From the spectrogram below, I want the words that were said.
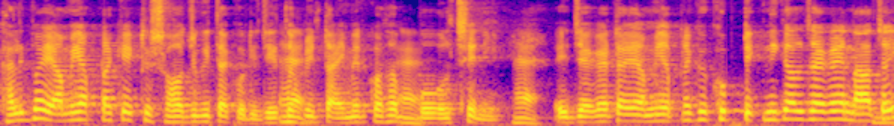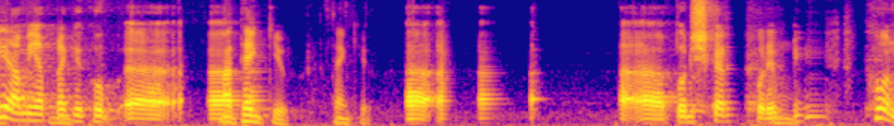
খালিদ ভাই আমি আপনাকে একটু সহযোগিতা করি যেহেতু হ্যাঁ। আপনি টাইমের কথা হ্যাঁ। বলছেনই হ্যাঁ। এই জায়গাটায় আমি আপনাকে খুব টেকনিক্যাল জায়গায় না যাই আমি আপনাকে খুব থ্যাংক ইউ থ্যাংক ইউ পরিষ্কার করে দেখুন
